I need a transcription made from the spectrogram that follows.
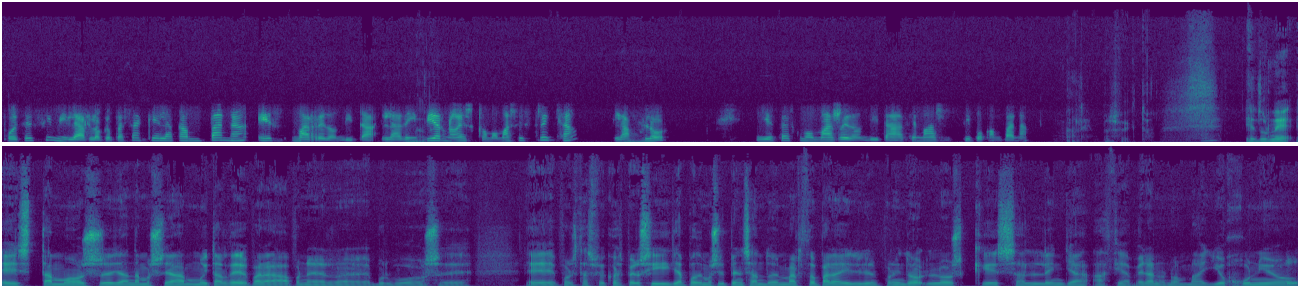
Pues es similar, lo que pasa es que la campana es más redondita, la de invierno es como más estrecha, la flor, y esta es como más redondita, hace más tipo campana. Vale, perfecto. Edurne, estamos, ya andamos ya muy tarde para poner eh, bulbos eh, eh, por estas fecas, pero sí ya podemos ir pensando en marzo para ir poniendo los que salen ya hacia verano, ¿no? Mayo, junio,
